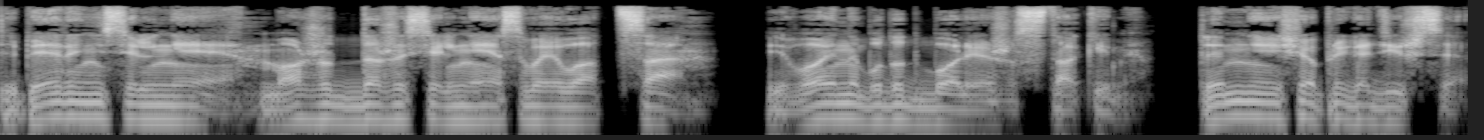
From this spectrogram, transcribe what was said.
Теперь они сильнее, может, даже сильнее своего отца. И войны будут более жестокими. Ты мне еще пригодишься».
